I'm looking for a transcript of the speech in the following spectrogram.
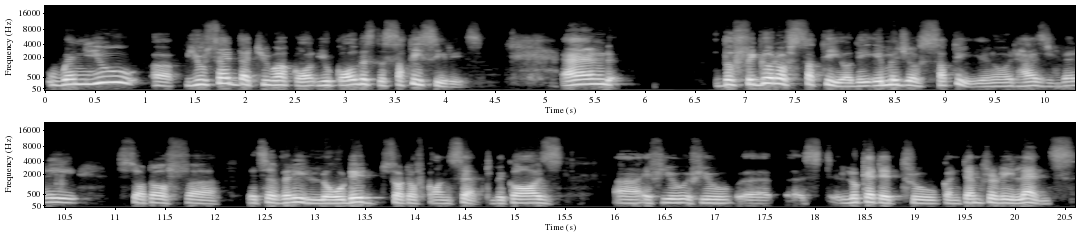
when you uh, you said that you are called you call this the Sati series, and the figure of Sati or the image of Sati, you know, it has very sort of uh, it's a very loaded sort of concept because uh, if you if you uh, look at it through contemporary lens,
